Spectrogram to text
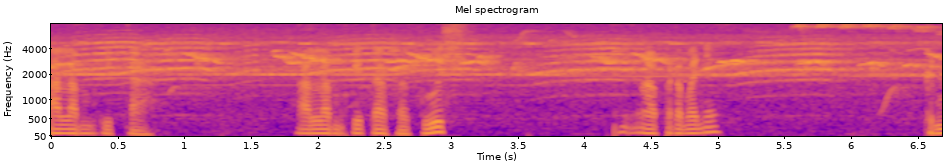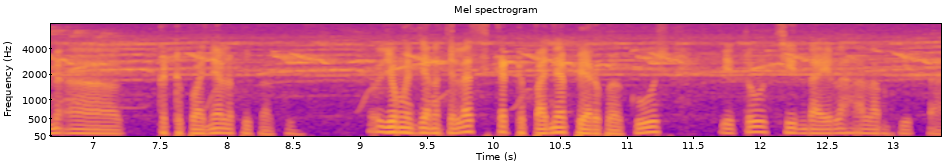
alam kita. Alam kita bagus. Apa namanya? Uh, ke depannya lebih bagus yang jelas ke depannya biar bagus itu cintailah alam kita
